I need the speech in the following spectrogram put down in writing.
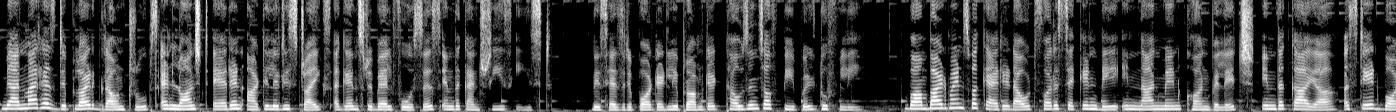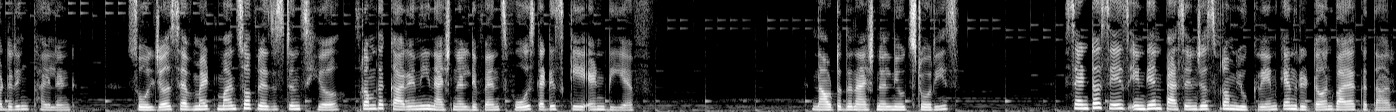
Myanmar has deployed ground troops and launched air and artillery strikes against rebel forces in the country's east. This has reportedly prompted thousands of people to flee. Bombardments were carried out for a second day in Nanmen Khon village in the Kayah, a state bordering Thailand. Soldiers have met months of resistance here from the Karenni National Defense Force that is KNDF. Now to the national news stories. Center says Indian passengers from Ukraine can return via Qatar.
